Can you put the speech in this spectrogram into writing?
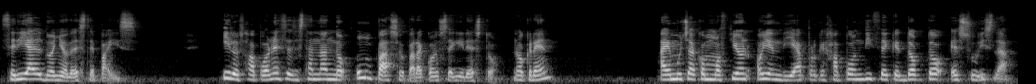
sería el dueño de este país. Y los japoneses están dando un paso para conseguir esto, ¿no creen? Hay mucha conmoción hoy en día porque Japón dice que Dokdo es su isla,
